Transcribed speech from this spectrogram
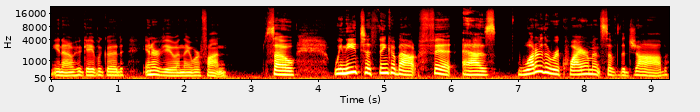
you know who gave a good interview and they were fun so we need to think about fit as what are the requirements of the job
